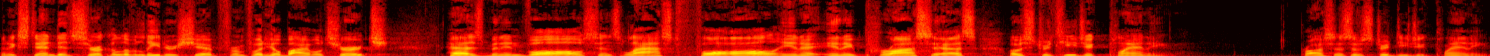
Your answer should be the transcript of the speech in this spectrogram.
an extended circle of leadership from Foothill Bible Church has been involved since last fall in a, in a process of strategic planning process of strategic planning.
